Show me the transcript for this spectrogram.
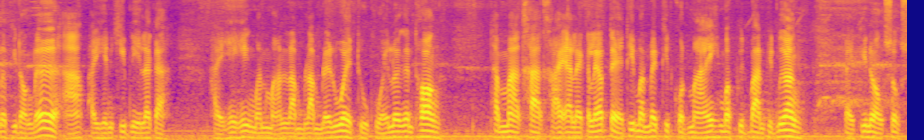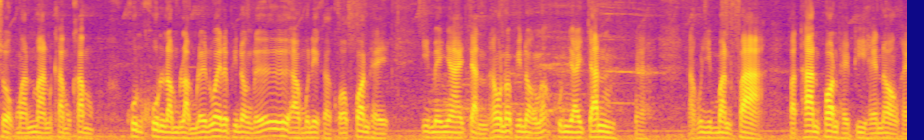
นะพี่น้องเด้ออะใครเห็นคลิปนี้แล้วก็ให้เฮ้งๆมันมันลำลำรวยๆถูกหวยรวยเงินทองทำมาค้าขายอะไรก็แล้ว แต่ที่มันไม่ผิดกฎหมายมาผิดบ้านผิดเมืองให้พี่น้องโศกโศกมันมันคำคำคุณคุณลำลำรวยๆนะพี่น้องเด้อเอามือนี้ก็ขอพรให้อีเมยายจันเทร์เฮาเนาะพี่น้องเนาะคุณยายจันนะอะคุณยิมบันฟ้า ประท่านพรให้พี่ให้น้องให้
